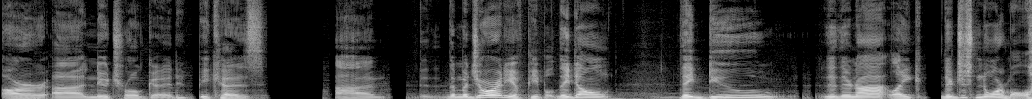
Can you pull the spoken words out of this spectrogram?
are uh, neutral good because uh, the majority of people they don't they do they're not like they're just normal.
